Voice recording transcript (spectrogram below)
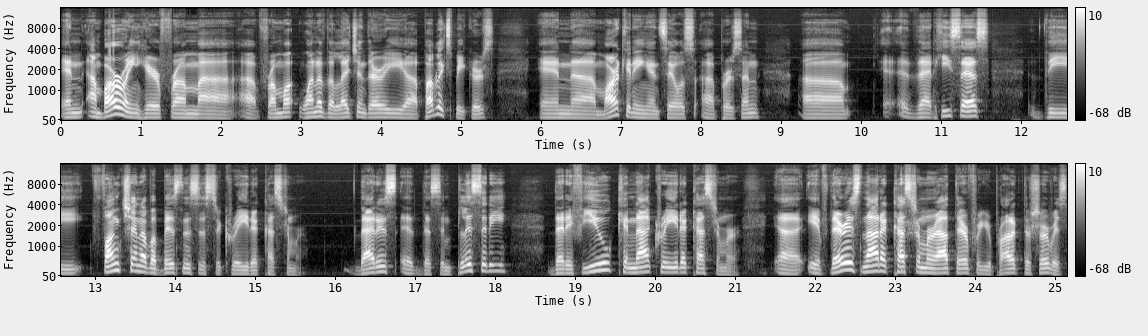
And I'm borrowing here from, uh, uh, from one of the legendary uh, public speakers and uh, marketing and sales uh, person um, that he says the function of a business is to create a customer. That is uh, the simplicity that if you cannot create a customer, uh, if there is not a customer out there for your product or service,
